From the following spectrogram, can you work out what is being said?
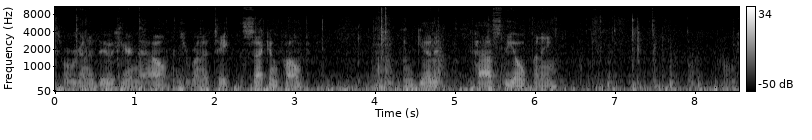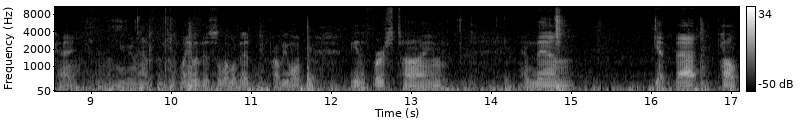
So what we're going to do here now is we're going to take the second pump and get it past the opening. Okay, and you're going to have to play with this a little bit. Probably won't be the first time. And then get that pump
